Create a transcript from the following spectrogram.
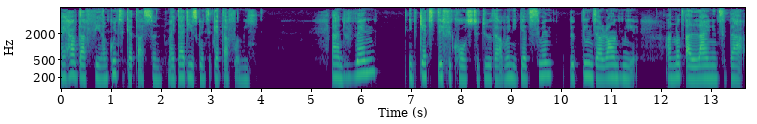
I have that faith. I'm going to get that soon. My daddy is going to get that for me. And when it gets difficult to do that when it gets when the things around me are not aligning to that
